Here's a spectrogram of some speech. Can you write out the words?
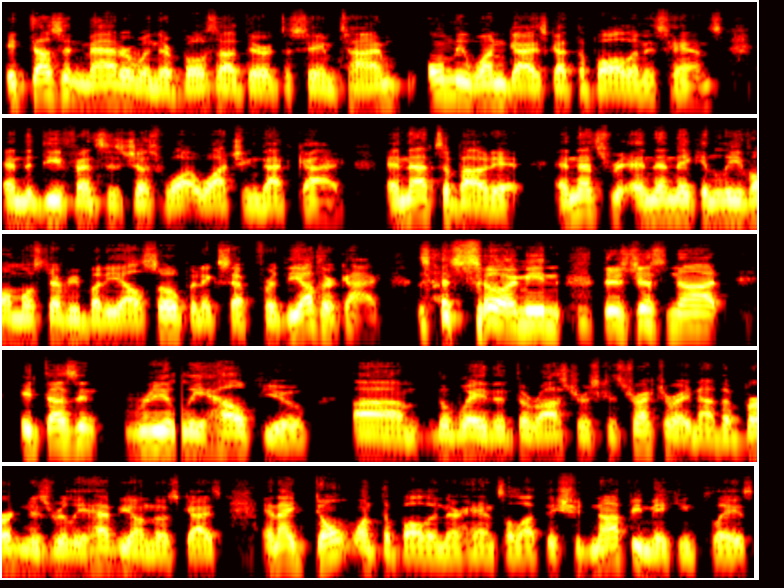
it doesn't matter when they're both out there at the same time. Only one guy's got the ball in his hands, and the defense is just wa- watching that guy, and that's about it. And that's and then they can leave almost everybody else open except for the other guy. so I mean, there's just not. It doesn't really help you um, the way that the roster is constructed right now. The burden is really heavy on those guys, and I don't want the ball in their hands a lot. They should not be making plays.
